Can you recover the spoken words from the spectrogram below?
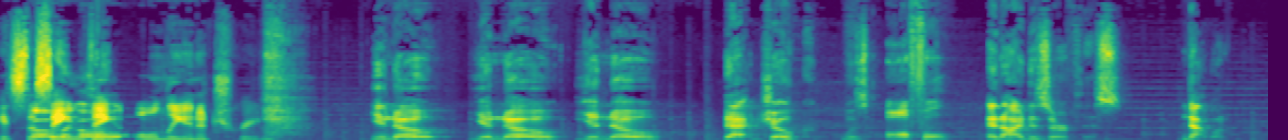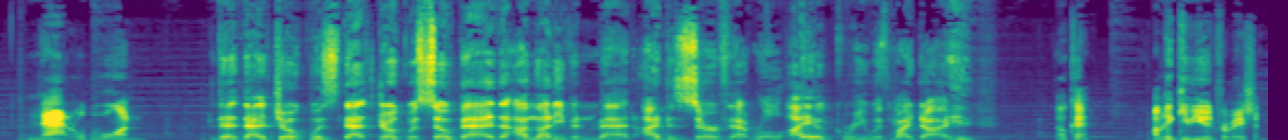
It's the Oh, same like- thing, oh. only in a tree. You know, you know, you know, that joke was awful, and I deserve this. That one. Nat 1. That that joke was that joke was so bad that I'm not even mad. I deserve that role. I agree with my die. Okay. I'm going to give you information.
